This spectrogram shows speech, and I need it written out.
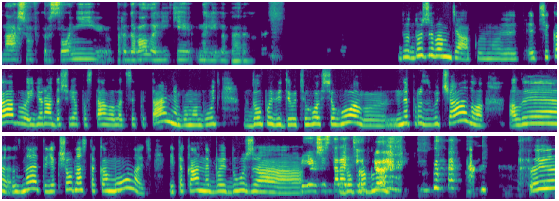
нашим в Херсоні, передавала ліки на лівий берег. Ду- Дуже вам дякуємо. Е, е, Цікаво, і я рада, що я поставила це питання, бо, мабуть, в доповіді цього всього е, не прозвучало. Але знаєте, якщо в нас така молодь і така небайдужа Я вже стара до тітка. проблем. Е,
